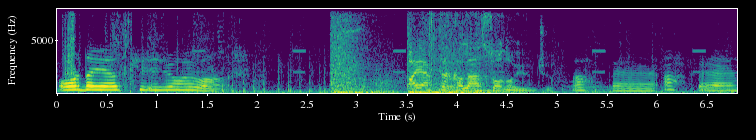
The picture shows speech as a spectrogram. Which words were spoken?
Orada yaz Killjoy var. Ayakta kalan son oyuncu. Ah be, ah be.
